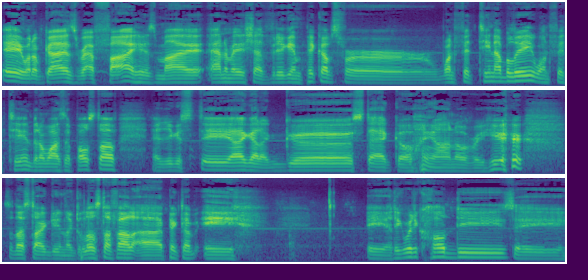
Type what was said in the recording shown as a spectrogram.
Hey, what up, guys? Rap5. Here's my anime chat video game pickups for 115, I believe. 115. Been a while since I post off, As you can see, I got a good stack going on over here. So let's start getting like the little stuff out. I picked up a, a I think what do you call these? A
